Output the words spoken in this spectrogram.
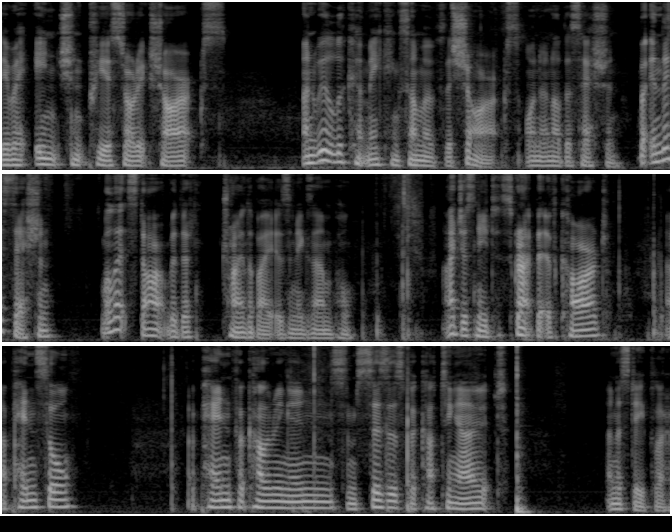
They were ancient prehistoric sharks, and we'll look at making some of the sharks on another session. But in this session, well, let's start with a trilobite as an example. I just need a scrap bit of card, a pencil, a pen for colouring in, some scissors for cutting out, and a stapler.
